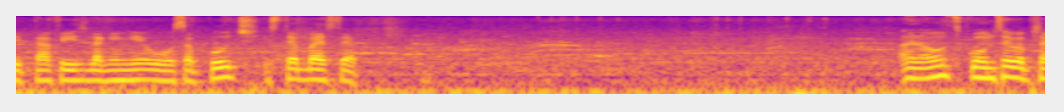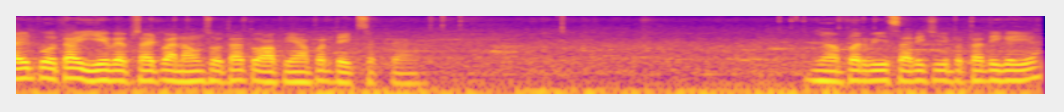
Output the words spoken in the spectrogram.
कितना फ़ीस लगेंगे, वो सब कुछ स्टेप बाय स्टेप अनाउंस कौन से वेबसाइट पर होता है, ये वेबसाइट पर अनाउंस होता है तो आप यहाँ पर देख सकते हैं। यहाँ पर भी सारी चीज़ें बता दी गई है।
